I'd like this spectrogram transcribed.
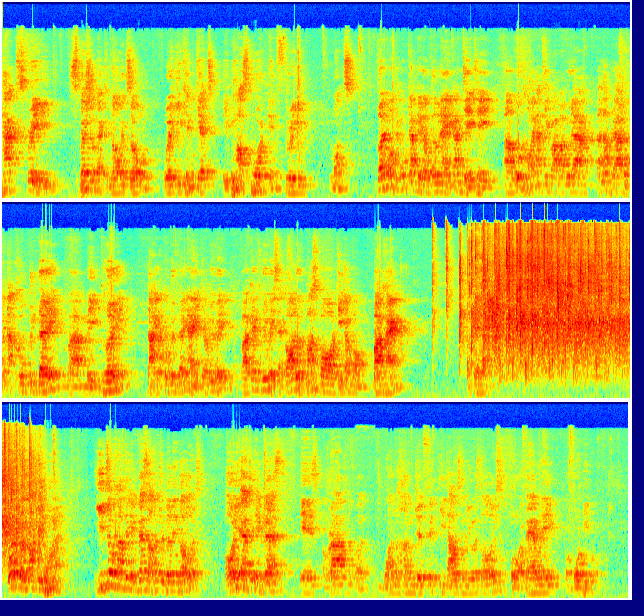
tax-free special economic zone where you can get a passport in three months. Với một cái 100 triệu đầu tư này các anh chị thì uh, Quốc hội Antigua Barbuda đã lập ra một cái đặc khu kinh tế và miễn thuế tại đặc khu kinh tế này cho quý vị và các quý vị sẽ có được passport chỉ trong vòng 3 tháng. Ok. What's the lucky part? You don't have to invest $100 million. all you have to invest is around what 150,000 US dollars for a family of four people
